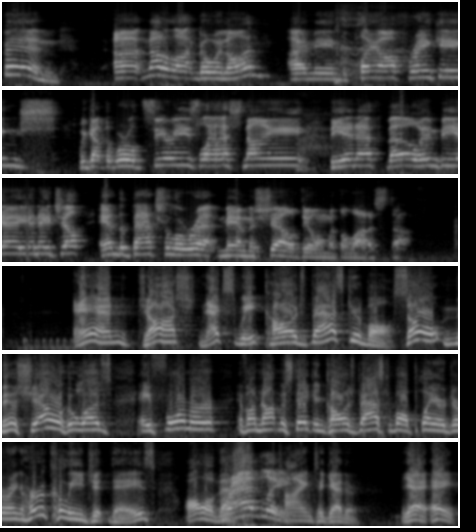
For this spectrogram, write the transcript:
Ben, uh, not a lot going on. I mean, the playoff rankings. We got the World Series last night, the NFL, NBA, NHL, and the Bachelorette. Man, Michelle dealing with a lot of stuff. And Josh, next week, college basketball. So, Michelle, who was a former, if I'm not mistaken, college basketball player during her collegiate days, all of that Bradley. tying together. Yeah, hey,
